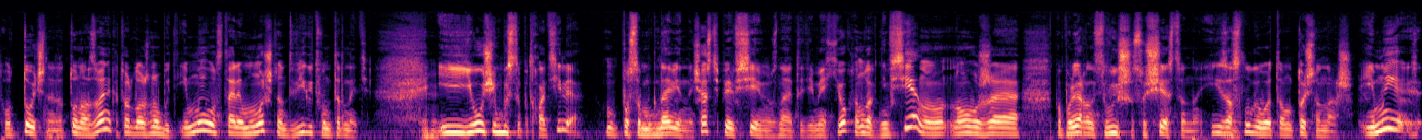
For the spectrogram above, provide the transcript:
вот точно, это то название, которое должно быть. И мы его стали мощно двигать в интернете. И его очень быстро подхватили, ну, просто мгновенно. Сейчас теперь все знают, эти мягкие окна. Ну, как не все, но, но уже популярность выше существенно. И заслуга в этом точно наша. И мы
